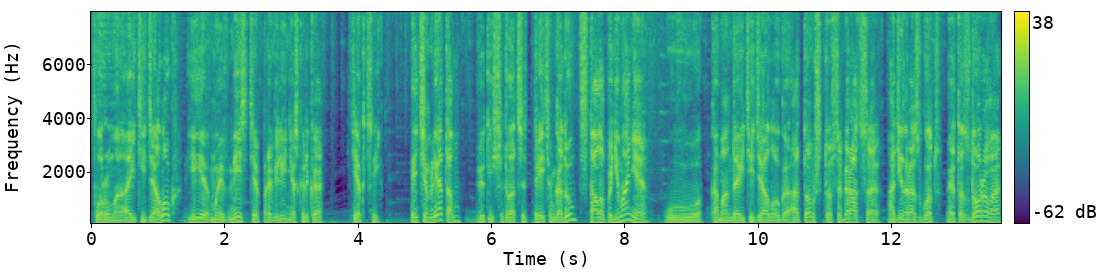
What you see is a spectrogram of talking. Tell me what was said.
форума IT-диалог, и мы вместе провели несколько секций. Этим летом, в 2023 году, стало понимание у команды IT-диалога о том, что собираться один раз в год – это здорово,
